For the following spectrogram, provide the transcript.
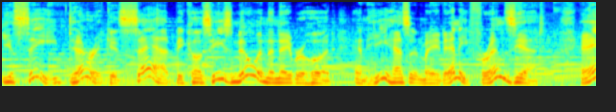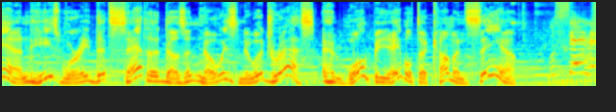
You see, Derek is sad because he's new in the neighborhood and he hasn't made any friends yet. And he's worried that Santa doesn't know his new address and won't be able to come and see him. Well, Santa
